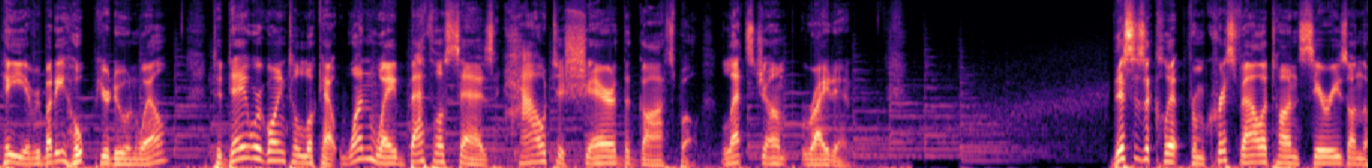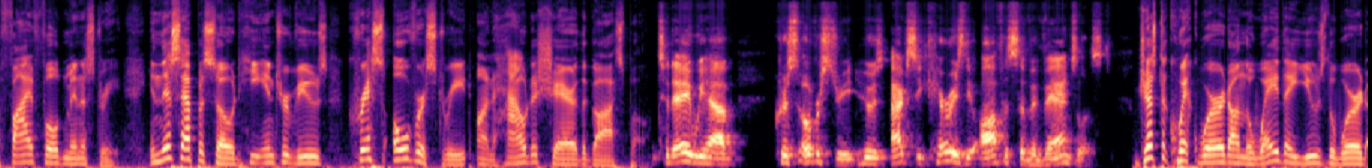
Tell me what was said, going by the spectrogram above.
Hey everybody, hope you're doing well. Today we're going to look at one way Bethel says how to share the gospel. Let's jump right in. This is a clip from Kris Vallotton's series on the fivefold ministry. In this episode, he interviews Chris Overstreet on how to share the gospel. Today we have Chris Overstreet, who actually carries the office of evangelist. Just a quick word on the way they use the word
